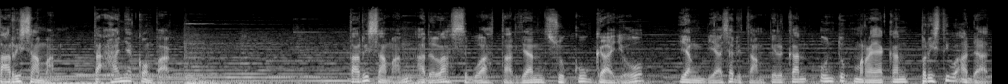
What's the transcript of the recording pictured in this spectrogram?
Tari Saman tak hanya kompak. Tari Saman adalah sebuah tarian suku Gayo yang biasa ditampilkan untuk merayakan peristiwa adat.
